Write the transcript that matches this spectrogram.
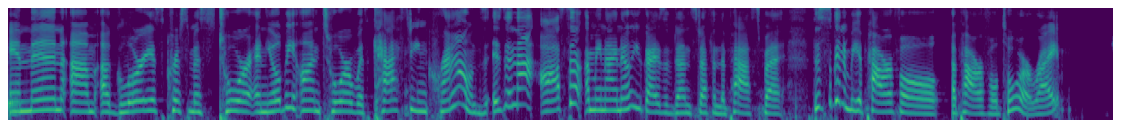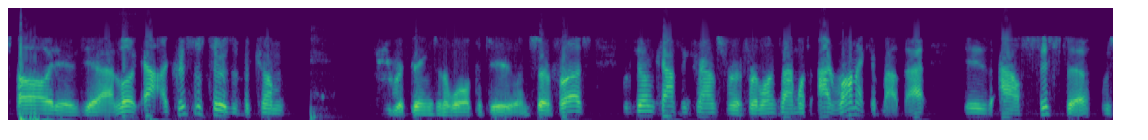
and then um, a glorious Christmas tour, and you'll be on tour with Casting Crowns. Isn't that awesome? I mean, I know you guys have done stuff in the past, but this is going to be a powerful, a powerful tour, right? Oh, it is. Yeah. Look, uh, Christmas tours have become favorite things in the world to do, and so for us, we've known Casting Crowns for for a long time. What's ironic about that is our sister was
